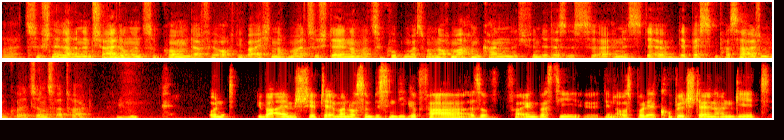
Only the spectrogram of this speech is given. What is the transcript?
äh, zu schnelleren Entscheidungen zu kommen, dafür auch die Weichen nochmal zu stellen, nochmal zu gucken, was man noch machen kann. Ich finde, das ist eines der, der besten Passagen im Koalitionsvertrag. Mhm. Und über allem schwebt ja immer noch so ein bisschen die Gefahr, also vor allem was die, den Ausbau der Kuppelstellen angeht,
